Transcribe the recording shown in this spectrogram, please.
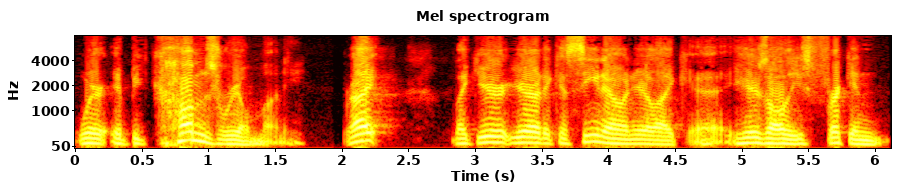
where it becomes real money, right? Like you're you're at a casino and you're like, uh, here's all these freaking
